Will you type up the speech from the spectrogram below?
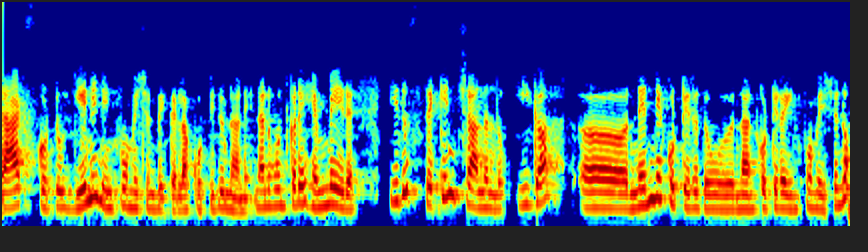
ಟ್ಯಾಗ್ಸ್ ಕೊಟ್ಟು ಏನೇನು ಇನ್ಫಾರ್ಮೇಷನ್ ಬೇಕೆಲ್ಲ ಕೊಟ್ಟಿದ್ದು ನಾನೇ. ನನಗೊಂದು ಕಡೆ ಹೆಮ್ಮೆ ಇದೆ. ಇದು ಸೆಕೆಂಡ್ ಚಾನಲ್ಲು ಈಗ ನಿನ್ನೆ ಕೊಟ್ಟಿರೋದು, ನಾನು ಕೊಟ್ಟಿರೋ ಇನ್ಫಾರ್ಮೇಷನು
